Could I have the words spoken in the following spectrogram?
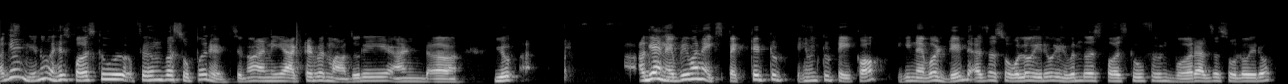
again, you know, his first two films were super hits, you know, and he acted with Madhuri and uh, you again everyone expected to him to take off. He never did as a solo hero even though his first two films were as a solo hero.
